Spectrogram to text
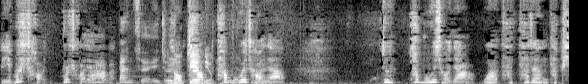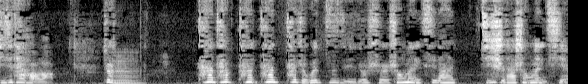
也不是吵，不是吵架吧？拌嘴就是闹别扭。他不会吵架，对他不会吵架。哇，他他真的他脾气太好了，就是他他他他他只会自己就是生闷气，但是即使他生闷气，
